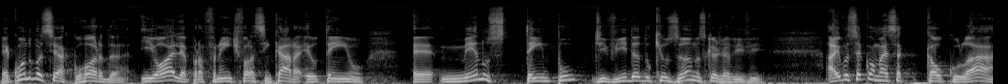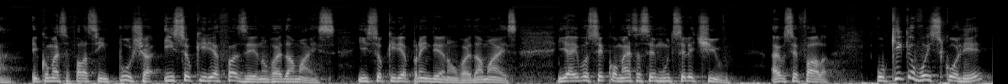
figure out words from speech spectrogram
É quando você acorda e olha pra frente e fala assim, cara, eu tenho é, menos tempo de vida do que os anos que eu já vivi. Aí você começa a calcular e começa a falar assim: puxa, isso eu queria fazer, não vai dar mais. Isso eu queria aprender, não vai dar mais. E aí você começa a ser muito seletivo. Aí você fala: o que, que eu vou escolher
